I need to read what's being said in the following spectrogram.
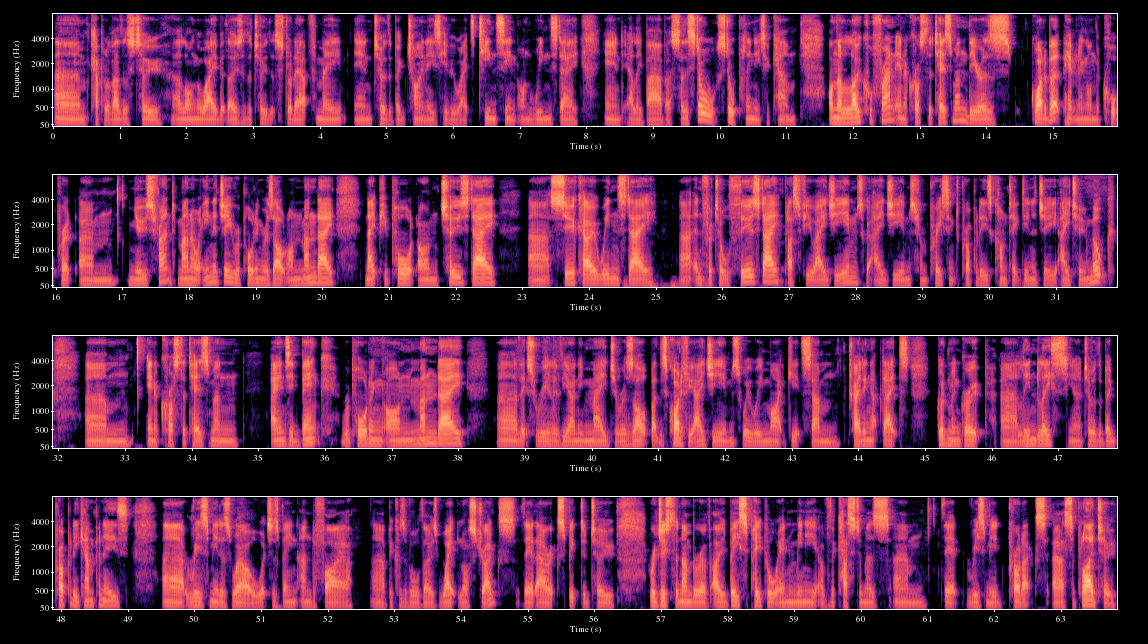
A um, couple of others too along the way, but those are the two that stood out for me. And two of the big Chinese heavyweights, Tencent on Wednesday and Alibaba. So there's still still plenty to come. On the local front and across the Tasman, there is quite a bit happening on the corporate um, news front. Manawa Energy reporting result on Monday, Napier Port on Tuesday, uh, Serko Wednesday, uh, Infratil Thursday, plus a few AGMs. We've got AGMs from Precinct Properties, Contact Energy, A2 Milk, um, and across the Tasman, ANZ Bank reporting on Monday. Uh, that's really the only major result, but there's quite a few AGMs where we might get some trading updates. Goodman Group, uh, Lendlease, you know, two of the big property companies, uh, ResMed as well, which has been under fire uh, because of all those weight loss drugs that are expected to reduce the number of obese people and many of the customers um, that ResMed products are supplied to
